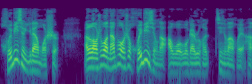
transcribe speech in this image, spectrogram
回避型依恋模式，啊，老师，我男朋友是回避型的啊，我我该如何进行挽回哈？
